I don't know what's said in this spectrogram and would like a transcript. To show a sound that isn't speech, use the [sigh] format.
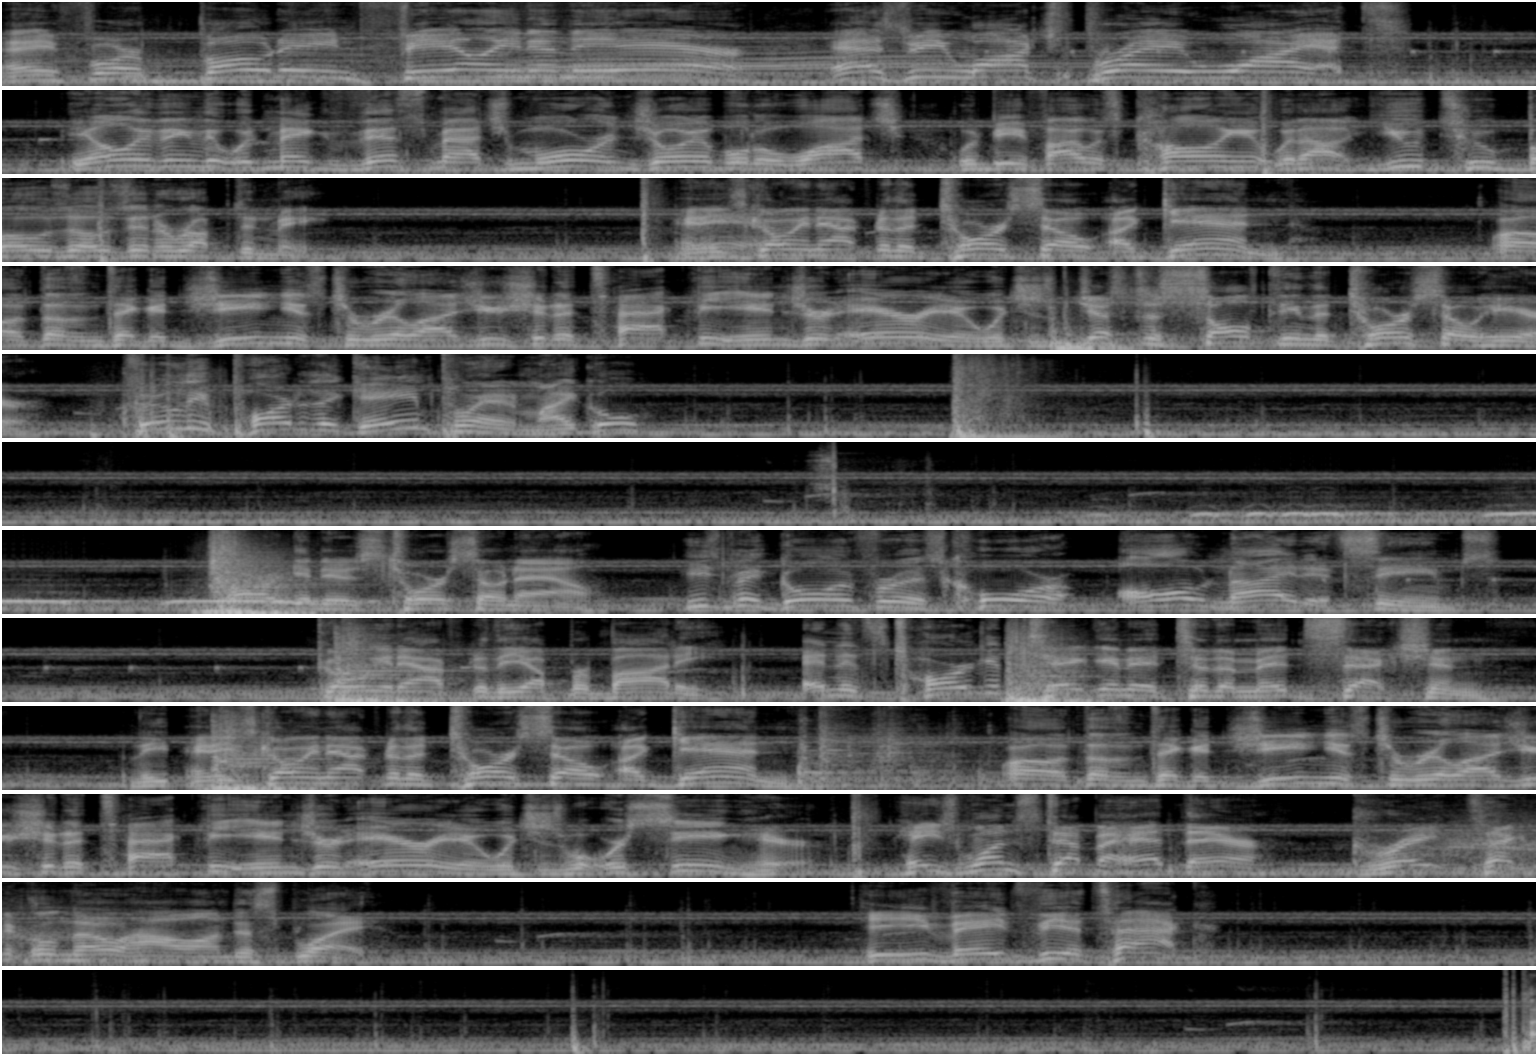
A foreboding feeling in the air as we watch Bray Wyatt. The only thing that would make this match more enjoyable to watch would be if I was calling it without you two bozos interrupting me. And he's going after the torso again. Well, it doesn't take a genius to realize you should attack the injured area, which is Just assaulting the torso here. Clearly part of the game plan, Michael. Target his torso now. He's been going for his core all night, it seems. Going after the upper body. And it's target Taking it to the midsection. And he's going after the torso again. Well, it doesn't take a genius to realize you should attack the injured area, which is what we're seeing here. He's one step ahead there. Great technical know-how on display. He evades the attack.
